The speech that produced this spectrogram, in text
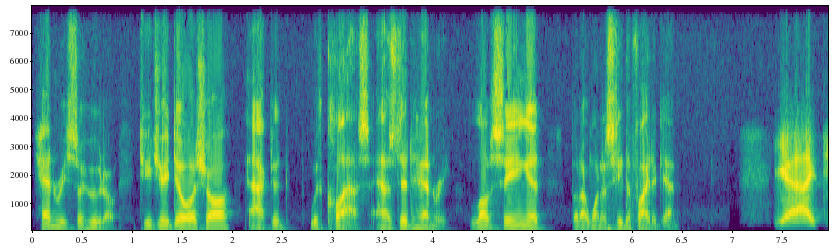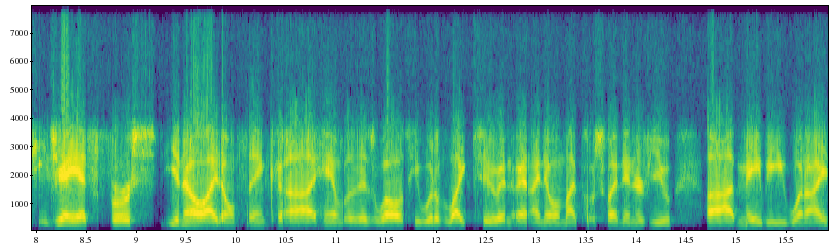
Henry Cejudo. TJ Dillashaw acted with class, as did Henry. Love seeing it, but I want to see the fight again. Yeah, I, TJ at first, you know, I don't think uh, handled it as well as he would have liked to. And, and I know in my post-fight interview, uh, maybe when I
